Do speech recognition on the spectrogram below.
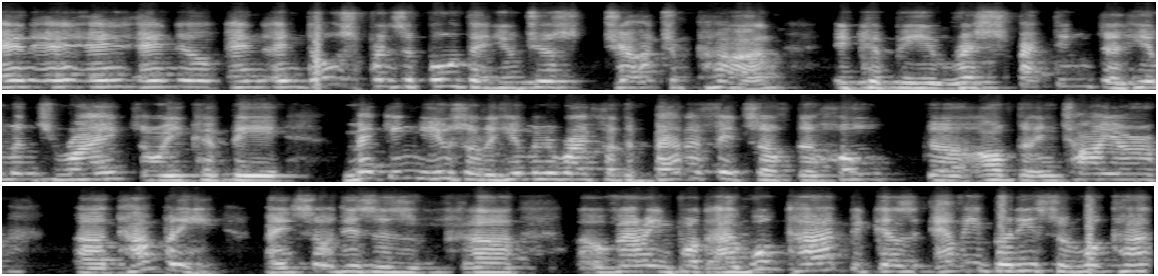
And and, and and and those principles that you just judge upon it could be respecting the human's rights, or it could be making use of the human right for the benefits of the whole uh, of the entire uh, company. And so this is uh, very important. I work hard because everybody should work hard.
